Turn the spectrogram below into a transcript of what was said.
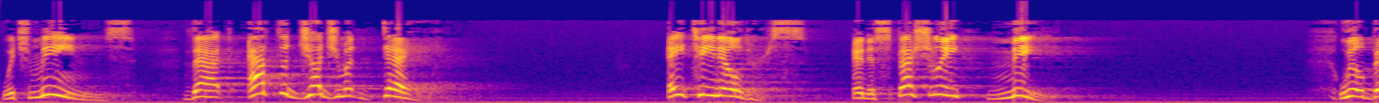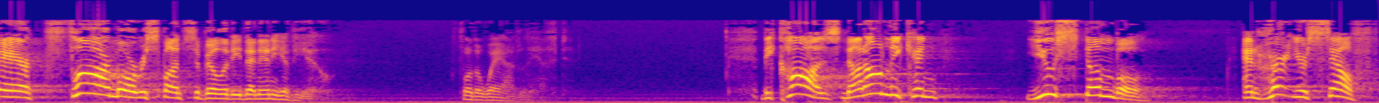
Which means that at the judgment day, 18 elders, and especially me, will bear far more responsibility than any of you for the way I've lived. Because not only can you stumble and hurt yourself,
